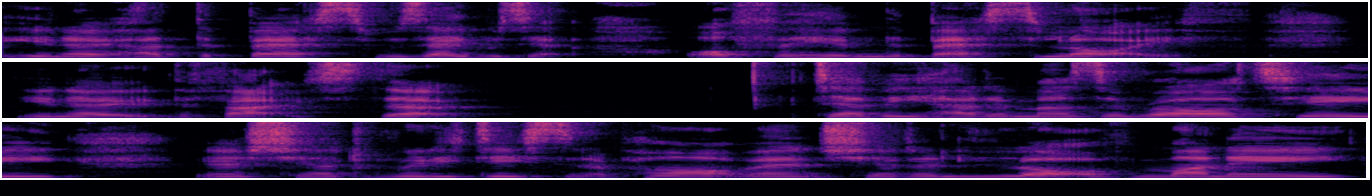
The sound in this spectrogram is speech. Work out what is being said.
you know, had the best, was able to offer him the best life. You know, the fact that Debbie had a Maserati. You know, she had a really decent apartment. She had a lot of money.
